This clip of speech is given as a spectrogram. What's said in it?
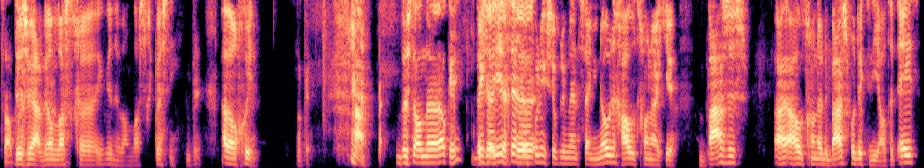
Dat Dus ja, wel een lastige, ik vind het wel een lastige kwestie. Maar wel een goeie. Oké. Nou, dus dan, eh, oké. Dus ik jij zou eerst zegt, zeggen, eh, voedingssupplementen zijn niet nodig. Haal het gewoon uit je basis, haal het gewoon uit de basisproducten die je altijd eet.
